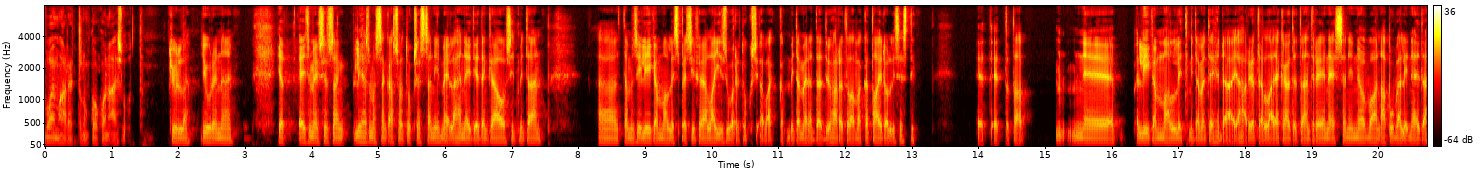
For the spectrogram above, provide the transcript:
voimaharjoittelun kokonaisuutta. Kyllä, juuri näin. Ja esimerkiksi jossain lihasmassan kasvatuksessa, niin meillähän ei tietenkään ole sit mitään tämmöisiä liikemallispesifejä lajisuorituksia vaikka, mitä meidän täytyy harjoitella vaikka taidollisesti. Et, et tota, ne liikemallit, mitä me tehdään ja harjoitellaan ja käytetään treeneissä, niin ne on vain apuvälineitä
